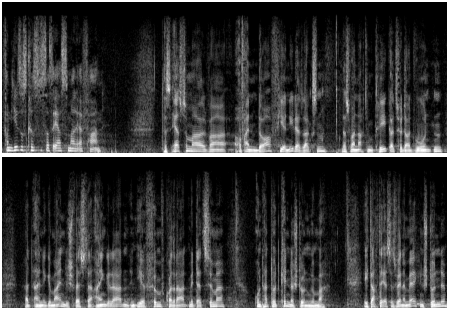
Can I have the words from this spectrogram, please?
von Jesus Christus das erste Mal erfahren? Das erste Mal war auf einem Dorf hier in Niedersachsen. Das war nach dem Krieg, als wir dort wohnten hat eine Gemeindeschwester eingeladen in ihr fünf Quadratmeter Zimmer und hat dort Kinderstunden gemacht. Ich dachte erst, es wäre eine Märchenstunde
